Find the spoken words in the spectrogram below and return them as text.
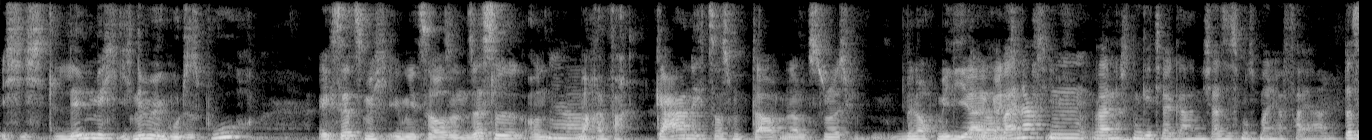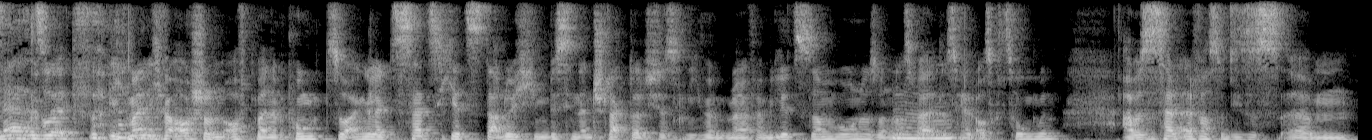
ich, ich lehne mich, ich nehme mir ein gutes Buch, ich setze mich irgendwie zu Hause in den Sessel und Ja. mache einfach gar nichts, was mit da- damit zu tun hat. Ich bin auch medial Aber gar nicht aktiv. Weihnachten, Weihnachten geht ja gar nicht, also das muss man ja feiern. Das ist Ja, ein also, Gesetz. ich meine, ich war auch schon oft bei einem Punkt so angelegt, es hat sich jetzt dadurch ein bisschen entschlackt, dadurch, dass ich nicht mehr mit meiner Familie zusammen wohne, sondern dass, wir halt, dass ich halt ausgezogen bin. Aber es ist halt einfach so dieses ähm,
